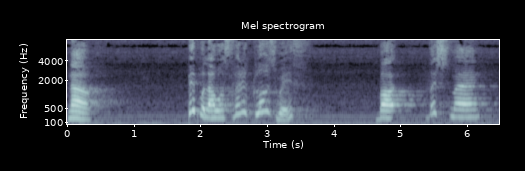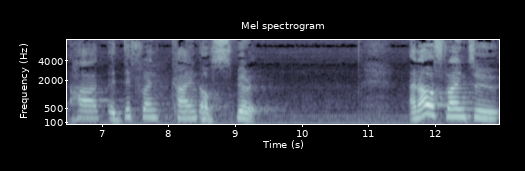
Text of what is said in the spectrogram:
Now, people I was very close with, but this man had a different kind of spirit. And I was trying to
